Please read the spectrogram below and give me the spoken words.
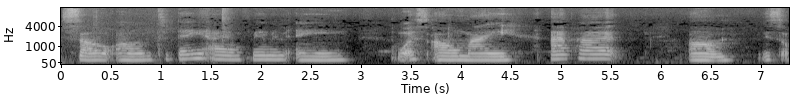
So um today I am filming a what's on my iPod. Um it's a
